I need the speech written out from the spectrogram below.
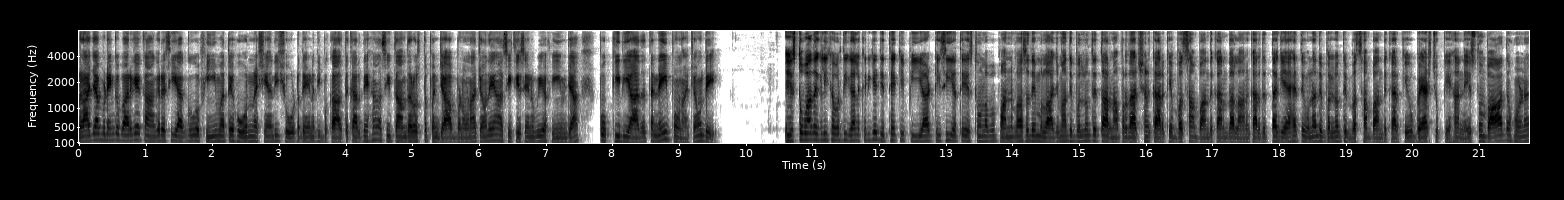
ਰਾਜਾ ਵੜਿੰਗ ਵਰਗੇ ਕਾਂਗਰਸੀ ਆਗੂ ਅਫੀਮ ਅਤੇ ਹੋਰ ਨਸ਼ਿਆਂ ਦੀ ਛੋਟ ਦੇਣ ਦੀ ਵਕਾਲਤ ਕਰਦੇ ਹਾਂ। ਅਸੀਂ ਤੰਦਰੁਸਤ ਪੰਜਾਬ ਬਣਾਉਣਾ ਚਾਹੁੰਦੇ ਹਾਂ। ਅਸੀਂ ਕਿਸੇ ਨੂੰ ਵੀ ਅਫੀਮ ਜਾਂ ਭੁੱਕੀ ਦੀ ਆਦਤ ਨਹੀਂ ਪਾਉਣਾ ਚਾਹੁੰਦੇ। ਇਸ ਤੋਂ ਬਾਅਦ ਅਗਲੀ ਖਬਰ ਦੀ ਗੱਲ ਕਰੀਏ, ਜਿੱਥੇ ਕਿ ਪੀਆਰਟੀਸੀ ਅਤੇ ਇਸ ਤੋਂ ਇਲਾਵਾ ਪਨਬਸ ਦੇ ਮੁਲਾਜ਼ਮਾਂ ਦੇ ਵੱਲੋਂ ਤੇ ਧਰਨਾ ਪ੍ਰਦਰਸ਼ਨ ਕਰਕੇ ਬੱਸਾਂ ਬੰਦ ਕਰਨ ਦਾ ਐਲਾਨ ਕਰ ਦਿੱਤਾ ਗਿਆ ਹੈ ਤੇ ਉਹਨਾਂ ਦੇ ਵੱਲੋਂ ਤੇ ਬੱਸਾਂ ਬੰਦ ਕਰਕੇ ਉਹ ਬੈਠ ਚੁੱਕੇ ਹਨ। ਇਸ ਤੋਂ ਬਾਅਦ ਹੁਣ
